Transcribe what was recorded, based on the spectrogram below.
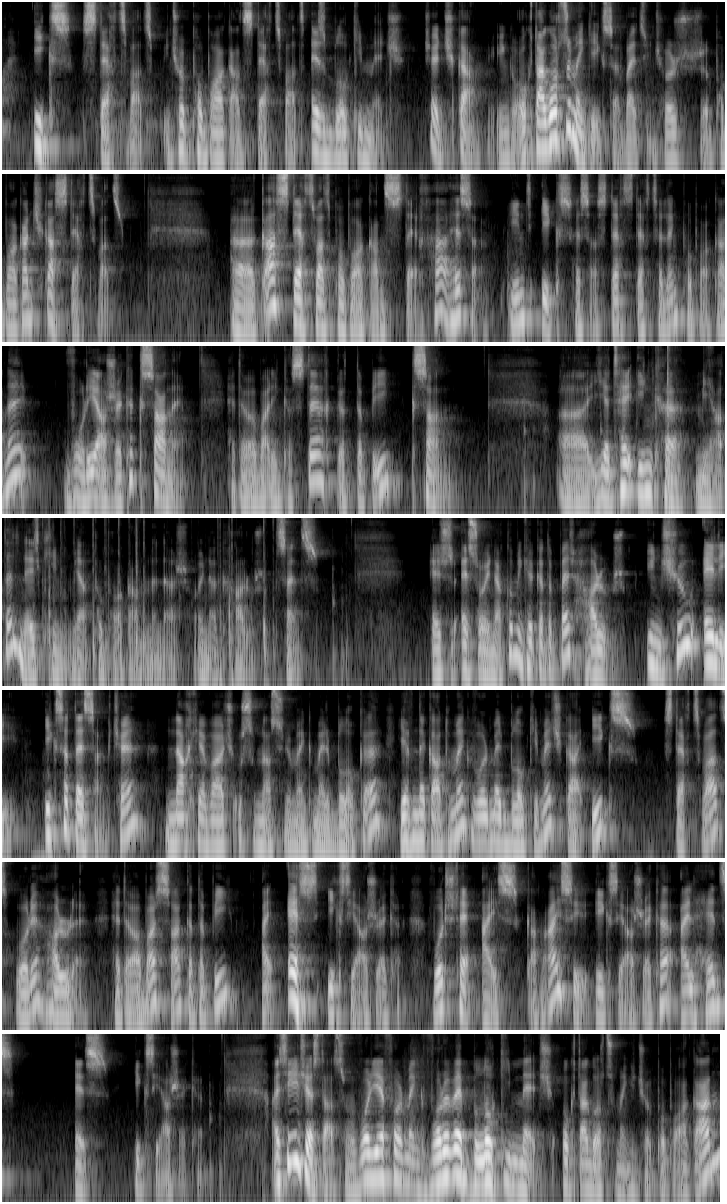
x ստեղծված, ինչ որ փոփոխական ստեղծված այս բլոկի մեջ։ Չէ, չկա։ Ինքը օգտագործում ենք x-ը, բայց ինչ որ փոփոխական չկա ստեղծված։ Կա ստեղծված փոփոխական ստեղ, հա, հեսա, int x, հեսա ստեղ ստեղծել ենք փոփոխականը, որի արժեքը 20 է։ Հետևաբար ինքը ստեղ կտպի 20 եթե ինքը մի հատ էլ ներքին մի հատ փոփոխական ունենար, օրինակ 100, sense այս այս օրինակում ինքը կտպեր 100։ Ինչու էլի x-ը տեսանք, չէ՞։ Նախ եւ առաջ ուսումնասիրում ենք մեր բլոկը եւ նկատում ենք, որ մեր բլոկի մեջ կա x ստեղծված, որը 100 է։ Հետևաբար սա կտպի այ s x-ի արժեքը, ոչ թե այս կամ այս x-ի արժեքը, այլ հենց s x-ի արժեքը։ Այսինքն ինչ է ստացվում, որ երբ որ մենք որևէ բլոկի մեջ օգտագործում ենք ինչ-որ փոփոխական,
